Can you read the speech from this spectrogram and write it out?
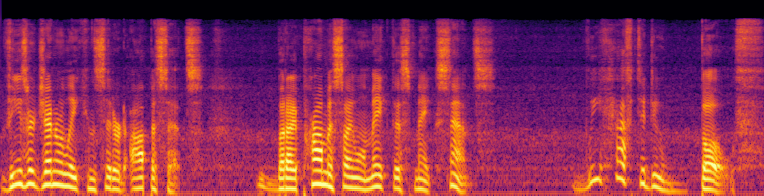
These are generally considered opposites, but I promise I will make this make sense. We have to do both.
